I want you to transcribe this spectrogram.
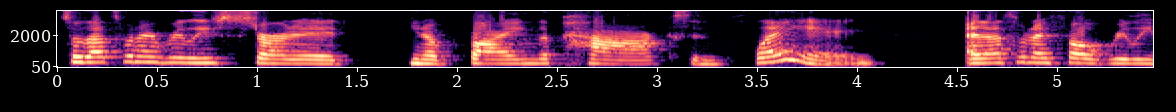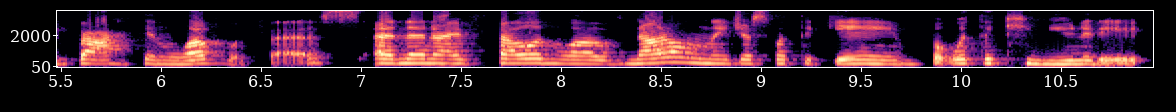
So that's when I really started, you know, buying the packs and playing. And that's when I fell really back in love with this. And then I fell in love not only just with the game, but with the community.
